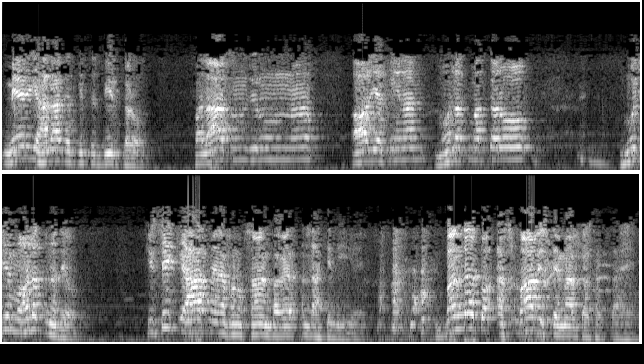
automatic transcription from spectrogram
میری ہلاکت کی تدبیر کرو۔ فلا تم ضرور اور یقیناً مہلت مت کرو۔ مجھے مہلت نہ دو کسی کے ہاتھ میں نفع نقصان بغیر اللہ کے لیے ہے۔ بندہ تو اسباب استعمال کر سکتا ہے،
